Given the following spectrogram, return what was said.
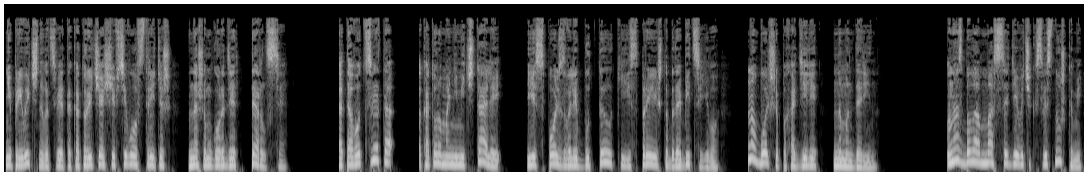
Непривычного цвета, который чаще всего встретишь в нашем городе Терлсе, а того цвета, о котором они мечтали и использовали бутылки и спреи, чтобы добиться его, но больше походили на мандарин. У нас была масса девочек с веснушками,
